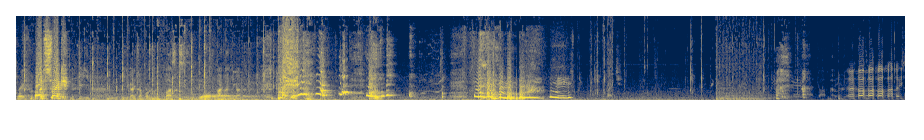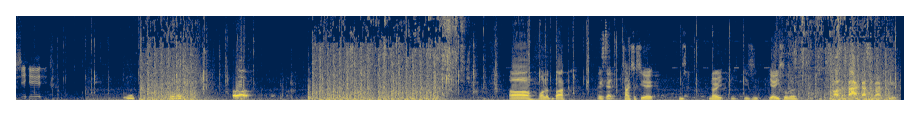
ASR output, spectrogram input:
Zach! Oh, it's Shrek! You, you, you gotta jump over the bus. Yeah. Alright, bud, you got it. Oh shit! Oh! Uh, one at the back. He's dead. Tank 68. He's, no, he's, yeah, he's still there. Oh, the back, that's the back view.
